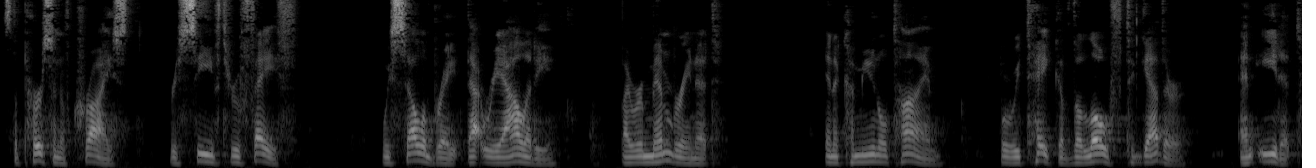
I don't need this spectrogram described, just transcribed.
It's the person of Christ received through faith. We celebrate that reality by remembering it in a communal time where we take of the loaf together and eat it.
